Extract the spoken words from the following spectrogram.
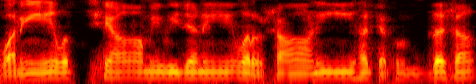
वने वक्ष्यामि विजने वर्षाणीह चतुर्दश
